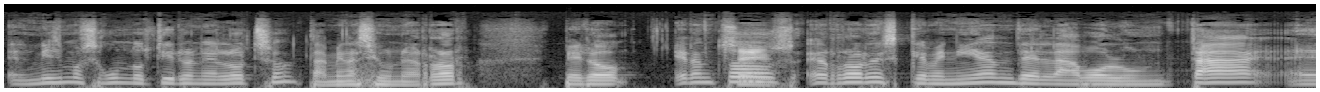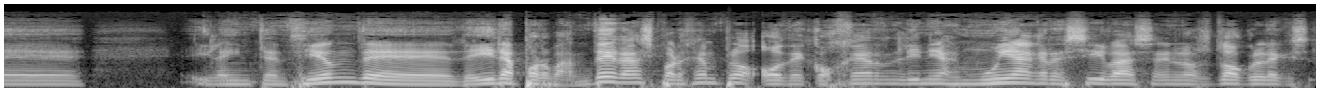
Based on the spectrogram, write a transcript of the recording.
el, mismo segundo tiro en el 8 también ha sido un error, pero eran todos errores que venían de la voluntad eh, y la intención de, ir a por banderas, por ejemplo, o de coger líneas muy agresivas en los doglegs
